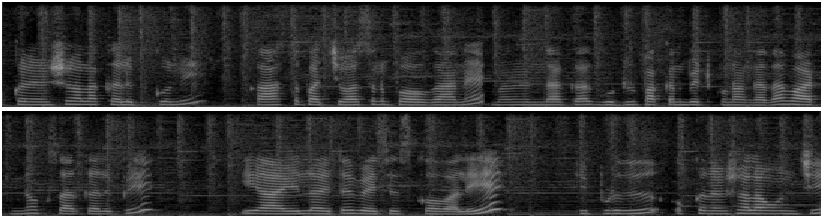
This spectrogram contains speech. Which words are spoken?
ఒక్క నిమిషం అలా కలుపుకొని కాస్త పచ్చివాసన పోగానే మనం ఇందాక గుడ్లు పక్కన పెట్టుకున్నాం కదా వాటిని ఒకసారి కలిపి ఈ ఆయిల్ అయితే వేసేసుకోవాలి. ఇప్పుడు ఒక్క నిమిషం అలా ఉంచి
